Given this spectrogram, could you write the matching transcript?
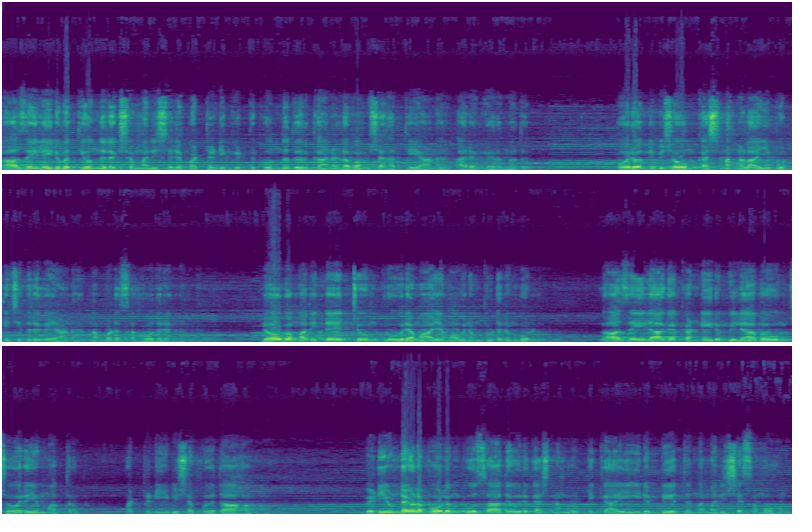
ഗാസയിലെ ഇരുപത്തിയൊന്ന് ലക്ഷം മനുഷ്യരെ പട്ടിണിക്കിട്ട് കൊന്നു തീർക്കാനുള്ള വംശഹത്യയാണ് അരങ്ങേറുന്നത്. ഓരോ നിമിഷവും കഷണങ്ങളായി പൊട്ടിച്ചിതറുകയാണ് നമ്മുടെ സഹോദരങ്ങൾ. ലോകം അതിന്റെ ഏറ്റവും ക്രൂരമായ മൗനം തുടരുമ്പോൾ ഗാസയിലാകെ കണ്ണീരും വിലാപവും ചോരയും മാത്രം. പട്ടിണി വിശപ്പ് ദാഹം. വെടിയുണ്ടകളെ പോലും കൂസാതെ ഒരു കഷ്ണം റൊട്ടിക്കായി ഇരമ്പിയെത്തുന്ന മനുഷ്യ സമൂഹം.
